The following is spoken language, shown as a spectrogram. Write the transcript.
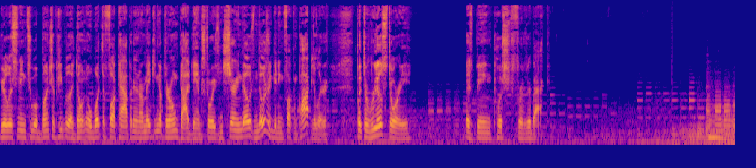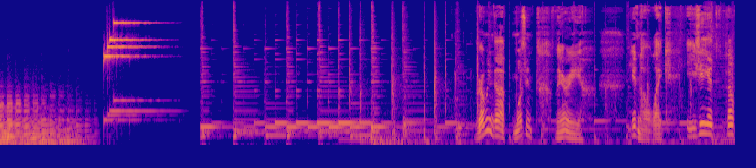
You're listening to a bunch of people that don't know what the fuck happened and are making up their own goddamn stories and sharing those, and those are getting fucking popular. But the real story is being pushed further back. Growing up wasn't very, you know, like easy and stuff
